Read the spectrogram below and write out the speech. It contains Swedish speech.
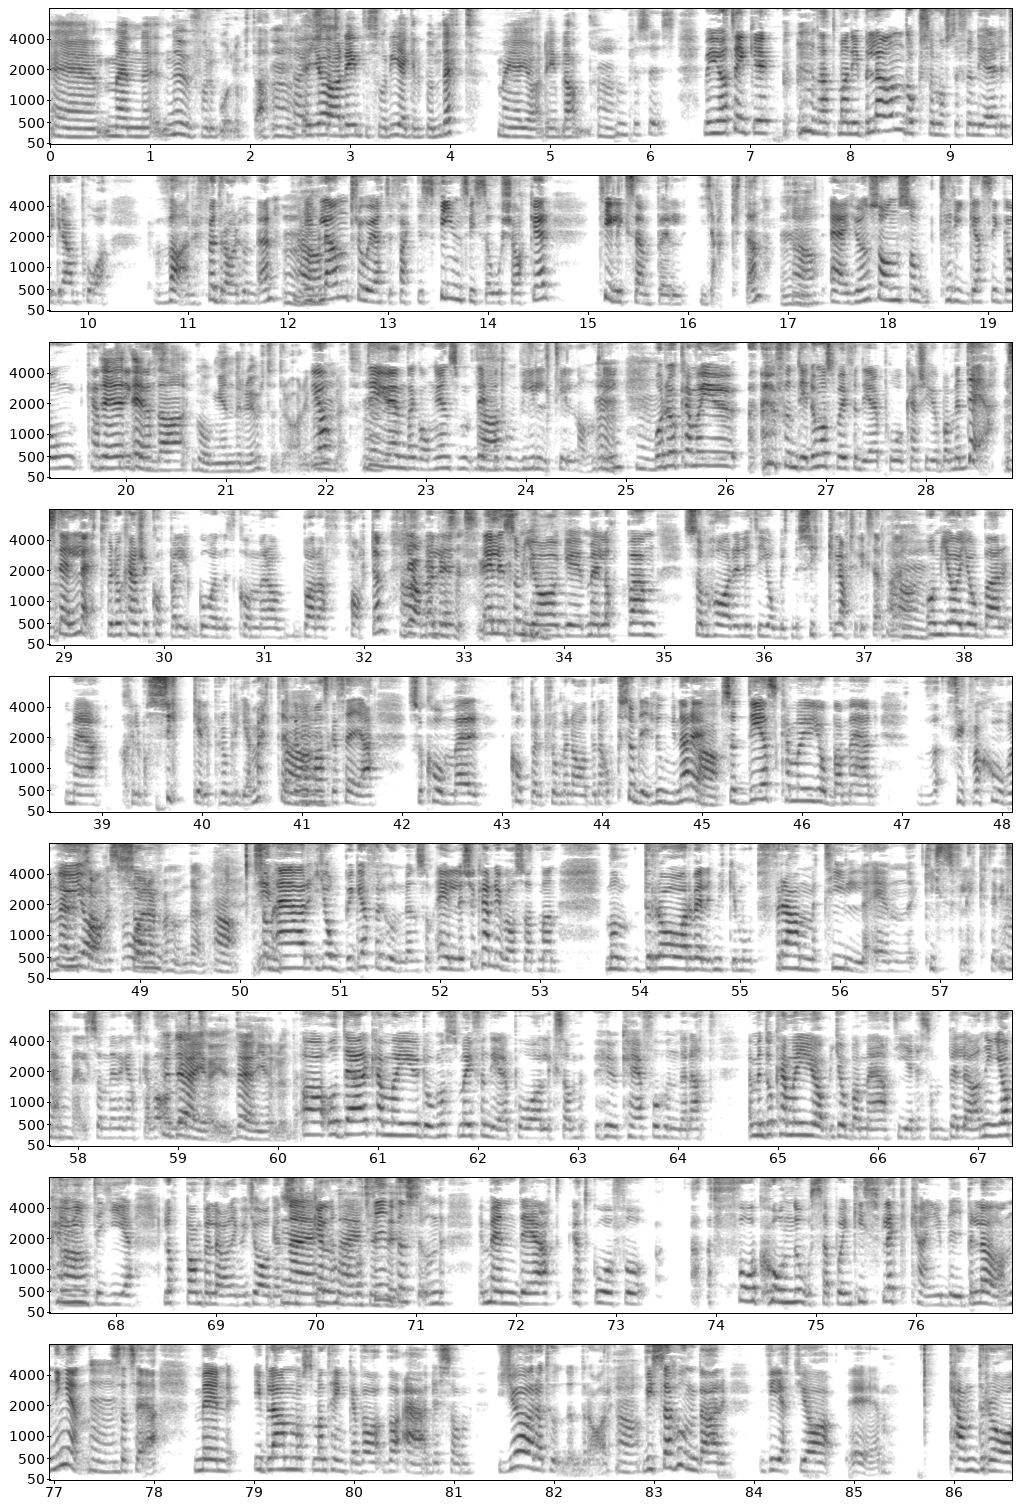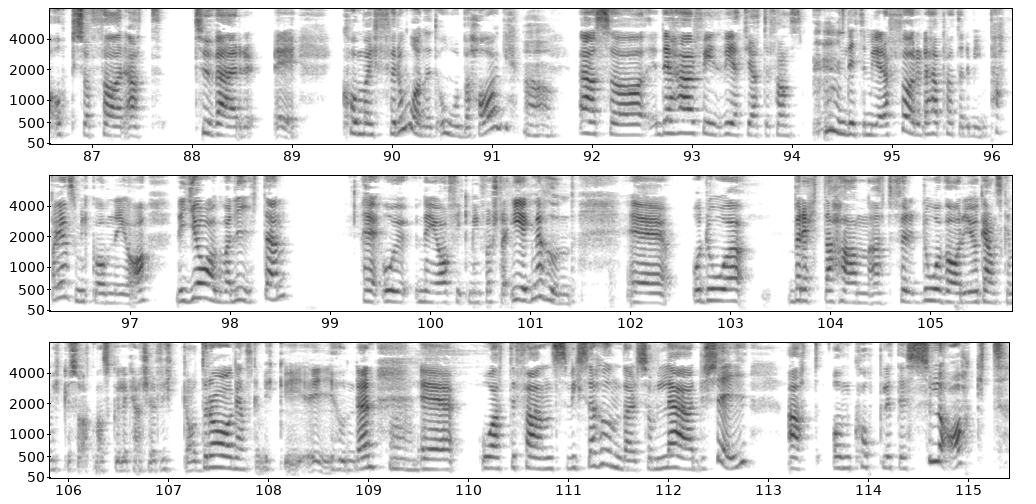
Eh, men nu får du gå och lukta. Ja, jag gör det inte så regelbundet. Men jag gör det ibland. Mm, precis. Men jag tänker att man ibland också måste fundera lite grann på varför drar hunden? Ja. Ibland tror jag att det faktiskt finns vissa orsaker. Till exempel jakten. Ja. Är ju en sån som triggas igång. Kan Det är triggas. enda gången Rut drar i Ja, golvet. det är ju enda gången som det är för att hon vill till någonting. Och då kan man ju fundera, då måste man ju fundera på att kanske jobba med det istället. För då kanske koppelgåendet kommer av bara farten. Ja, men eller, precis, eller som jag med Loppan som har det lite jobbigt med cyklar till exempel. Om jag jobbar med själva cykelproblemet eller vad man ska säga så kommer koppelpromenaderna också bli lugnare. Ja. Så dels kan man ju jobba med Situationer Ja, som är svåra som- för hunden. Ja. som är jobbiga för hunden. Som, eller så kan det ju vara så att man, man drar väldigt mycket mot fram till en kissfläck till exempel. Som är ganska Mm. För vanligt. det gör ju, det gör Ludde. Ja och där kan man ju, då måste man ju fundera på liksom, hur kan jag få hunden att Ja men då kan man ju jobb- jobba med att ge det som belöning. Jag kan ju Ja. inte ge Loppan belöning och jaga en Nej, cykel när hon nej, har gått precis. fint en stund. Men det att, att gå och få att få gå och nosa på en kissfläck kan ju bli belöningen Mm. så att säga. Men ibland måste man tänka vad, vad är det som gör att hunden drar? Ja. Vissa hundar vet jag eh, kan dra också för att tyvärr eh, komma ifrån ett obehag. Ja. Alltså det här vet jag att det fanns lite mera förr och det här pratade min pappa ganska mycket om när jag, när jag var liten. Eh, och när jag fick min första egna hund. Eh, och då berättade han att, för då var det ju ganska mycket så att man skulle kanske rycka och dra ganska mycket i, i hunden. Eh, och att det fanns vissa hundar som lärde sig att om kopplet är slakt,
